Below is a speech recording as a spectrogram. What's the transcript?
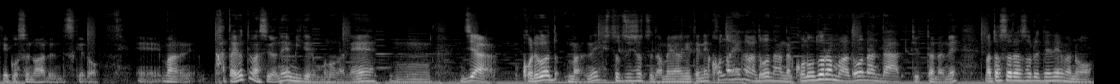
結構そういうのあるんですけど、えー、まあ、ね、偏ってますよね見てるものがね。うんじゃあこれはまあね一つ一つ名前挙げてねこの映画はどうなんだこのドラマはどうなんだって言ったらねまたそれはそれでねあの、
